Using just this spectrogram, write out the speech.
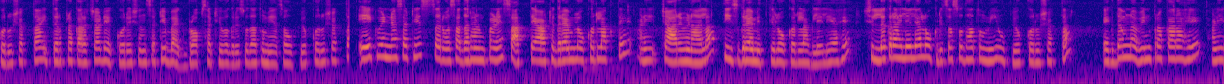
करू शकता. इतर प्रकारच्या डेकोरेशनसाठी बॅकड्रॉपसाठी वगैरे सुद्धा तुम्ही याचा उपयोग करू शकता. एक विणण्यासाठी सर्वसाधारणपणे सात ते आठ ग्रॅम लोकर लागते आणि चार विणायला तीस ग्रॅम इतकी लोकर लागलेली आहे. शिल्लक राहिलेल्या लोकरीचा सुद्धा तुम्ही उपयोग करू शकता. एकदम नवीन प्रकार आहे आणि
